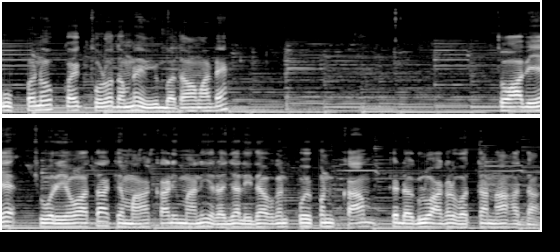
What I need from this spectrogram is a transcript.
ઉપરનો કંઈક થોડો તમને વ્યૂ બતાવવા માટે. તો આ બે ચોર એવા હતા કે મહાકાળી માની રજા લીધા વગર કોઈ પણ કામ કે ડગલું આગળ વધતા ના હતા.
